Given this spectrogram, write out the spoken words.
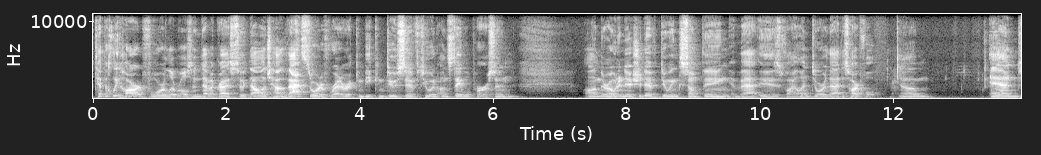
typically hard for liberals and Democrats to acknowledge how that sort of rhetoric can be conducive to an unstable person on their own initiative doing something that is violent or that is harmful. Um, and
